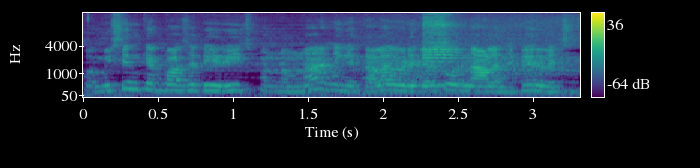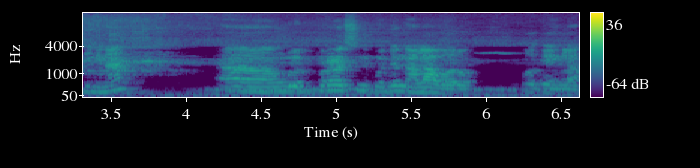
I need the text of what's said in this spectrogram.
so machine capacity reach பண்ணோம்னா நீங்கள் தலை எடுக்கிறதுக்கு ஒரு நாலஞ்சு பேர் வச்சுட்டிங்கன்னா உங்களுக்கு ப்ரொடக்ஷன் கொஞ்சம் நல்லா வரும். ஓகேங்களா?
